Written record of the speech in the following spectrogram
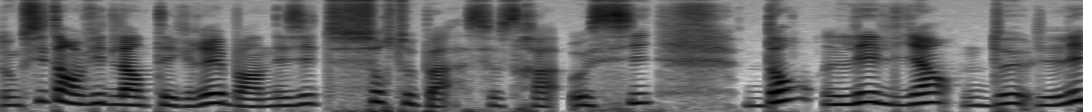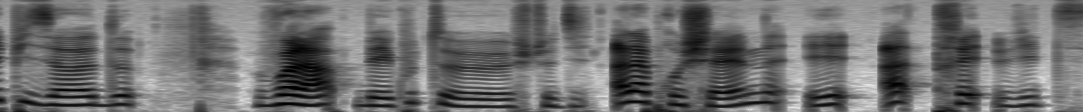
Donc si tu as envie de l'intégrer, ben n'hésite surtout pas, ce sera aussi dans les liens de l'épisode. Voilà, ben écoute, euh, je te dis à la prochaine et à très vite.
